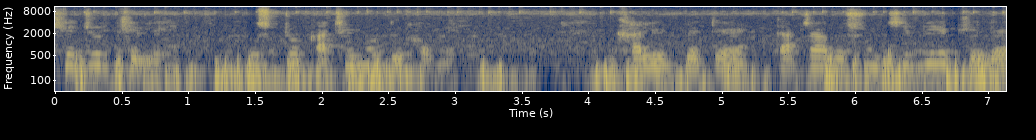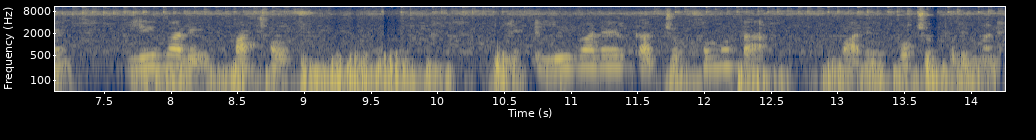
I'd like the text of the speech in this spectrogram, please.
খেজুর খেলে কাঠিন্য দূর হবে। খালি পেটে কাঁচা রসুন চিবিয়ে খেলে লিভারে পাথর, লিভারের কার্যক্ষমতা বাড়ে প্রচুর পরিমাণে।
